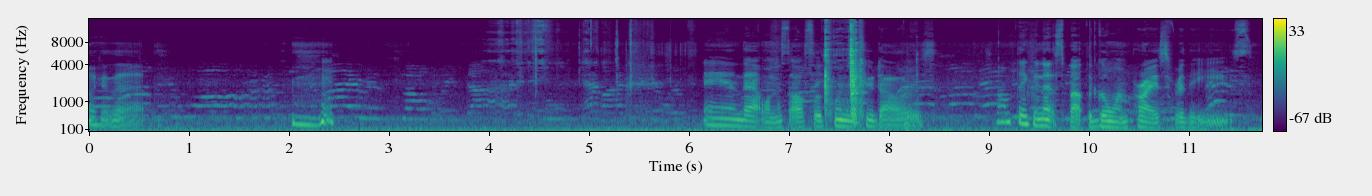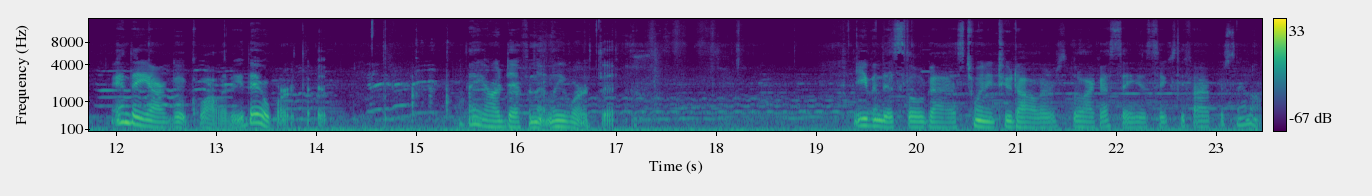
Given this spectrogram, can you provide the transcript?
Look at that. and that one is also $22. I'm thinking that's about the going price for these. And they are good quality. They're worth it. They are definitely worth it. Even this little guy is $22. But like I say, it's 65% off.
